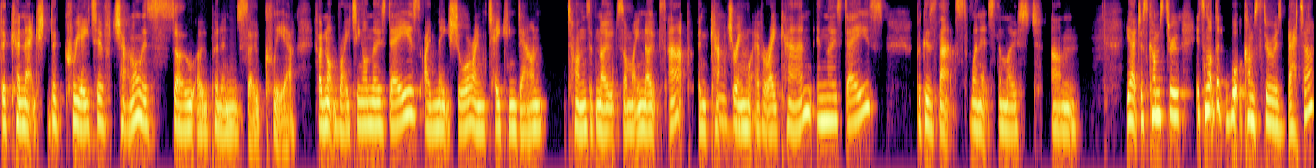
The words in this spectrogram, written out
the connection the creative channel is so open and so clear. If i'm not writing on those days i make sure i'm taking down tons of notes on my notes app and capturing mm-hmm. whatever I can in those days because that's when it's the most um yeah it just comes through. It's not that what comes through is better.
